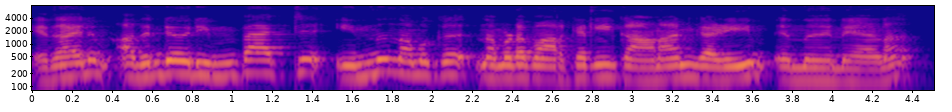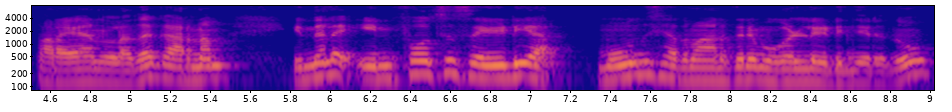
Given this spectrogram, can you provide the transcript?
ഏതായാലും അതിന്റെ ഒരു ഇമ്പാക്റ്റ് ഇന്ന് നമുക്ക് നമ്മുടെ മാർക്കറ്റിൽ കാണാൻ കഴിയും എന്ന് തന്നെയാണ് പറയാനുള്ളത്. കാരണം ഇന്നലെ ഇൻഫോസിസ് ഐ ഡി ആർ മൂന്ന് ശതമാനത്തിന് മുകളിൽ ഇടിഞ്ഞിരുന്നു.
